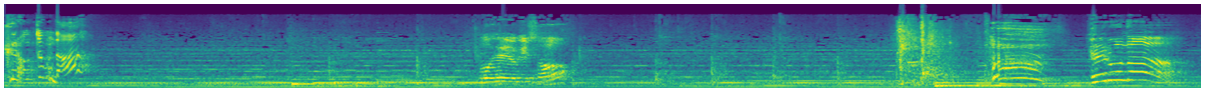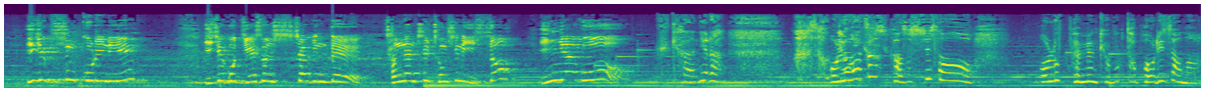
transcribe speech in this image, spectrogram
그럼 좀 나? 뭐해 여기서? 베로나! 이게 무슨 꼴이니? 이제 곧 예선 시작인데 장난칠 정신이 있어? 있냐고! 그게 아니라 얼른 화장실 가서 씻어. 얼룩 배면 교복 다 버리잖아.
